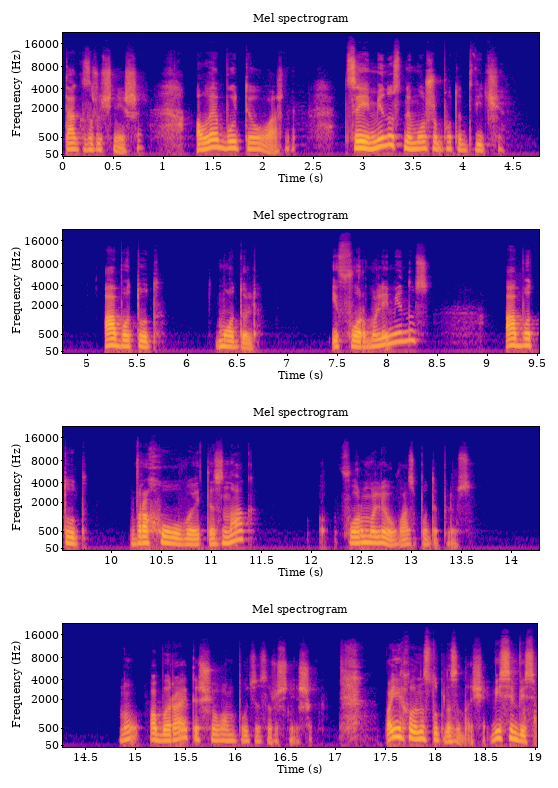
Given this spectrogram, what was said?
так зручніше. Але будьте уважні. Цей мінус не може бути двічі. Або тут модуль і в формулі мінус, або тут враховуєте знак, в формулі у вас буде плюс. Ну, обирайте, що вам буде зручніше. Поїхали наступна задача. 8-8.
